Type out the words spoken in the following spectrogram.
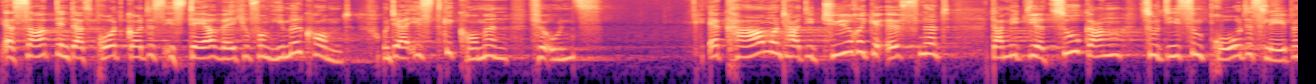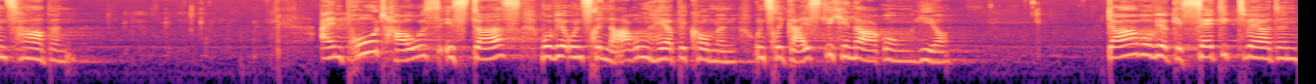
Er sagt, denn das Brot Gottes ist der, welcher vom Himmel kommt. Und er ist gekommen für uns. Er kam und hat die Türe geöffnet, damit wir Zugang zu diesem Brot des Lebens haben. Ein Brothaus ist das, wo wir unsere Nahrung herbekommen, unsere geistliche Nahrung hier. Da, wo wir gesättigt werden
